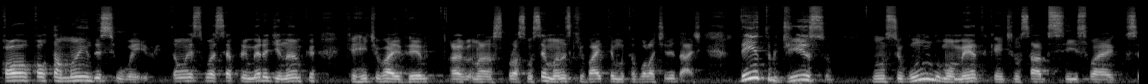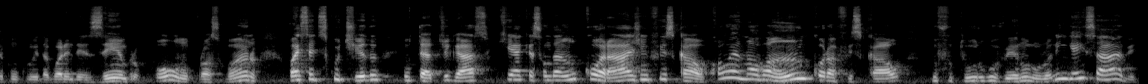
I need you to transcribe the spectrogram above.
Qual, qual o tamanho desse waiver? Então, essa vai ser a primeira dinâmica que a gente vai ver ah, nas próximas semanas, que vai ter muita volatilidade. Dentro disso, num segundo momento, que a gente não sabe se isso vai ser concluído agora em dezembro ou no próximo ano, vai ser discutido o teto de gasto, que é a questão da ancoragem fiscal. Qual é a nova âncora fiscal do futuro governo Lula? Ninguém sabe.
